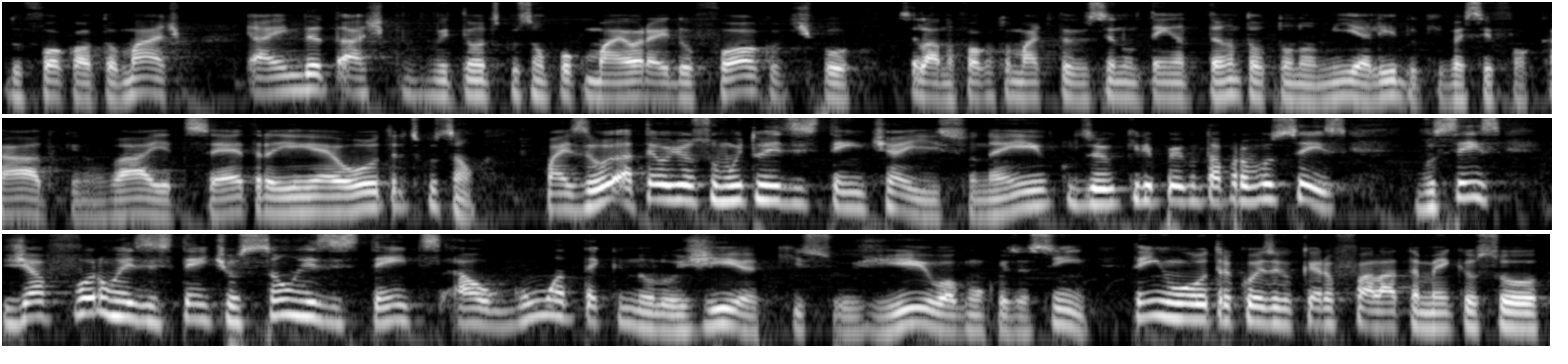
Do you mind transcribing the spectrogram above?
do foco automático. Ainda acho que vai ter uma discussão um pouco maior aí do foco, tipo, sei lá, no foco automático talvez você não tenha tanta autonomia ali do que vai ser focado, que não vai, etc. E é outra discussão. Mas eu, até hoje eu sou muito resistente a isso, né? E, inclusive eu queria perguntar para vocês: vocês já foram resistentes ou são resistentes a alguma tecnologia que surgiu, alguma coisa assim? Tem outra coisa que eu quero falar também que eu sou,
